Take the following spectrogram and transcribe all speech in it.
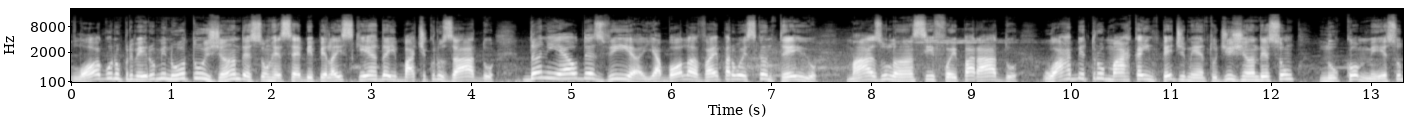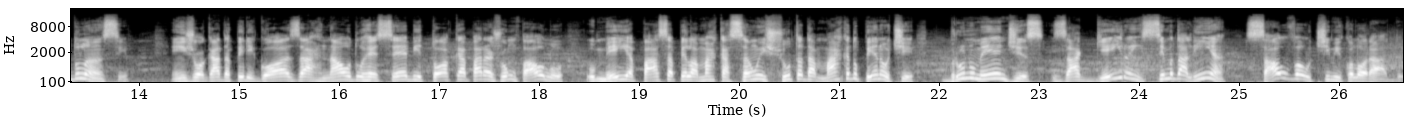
Logo no primeiro minuto, Janderson recebe pela esquerda e bate cruzado. Daniel desvia e a bola vai para o escanteio, mas o lance foi parado. O árbitro marca impedimento de Janderson no começo do lance. Em jogada perigosa, Arnaldo recebe e toca para João Paulo. O meia passa pela marcação e chuta da marca do pênalti. Bruno Mendes, zagueiro em cima da linha, salva o time colorado.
